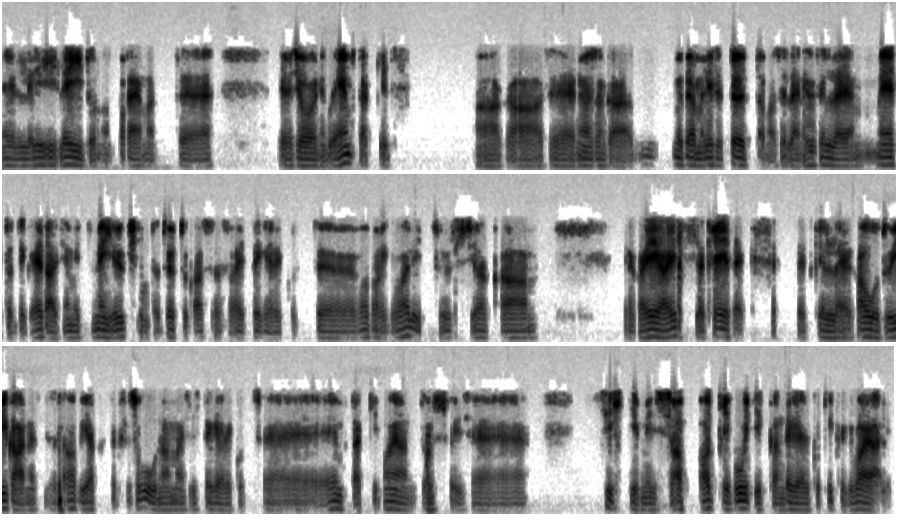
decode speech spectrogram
meil ei leidunud paremat äh, versiooni kui MTAK-id aga see, no ühesõnaga, me peame lihtsalt töötama selle, selle meetodiga edasi mitte meie üksinda Töötukassas, vaid tegelikult äh, Vabariigi Valitsus ja ka, ja ka EAS ja KredEx, et, kelle kaudu iganes seda abi hakatakse suunama, siis tegelikult see MTAK-i majandus või see sihtimisatribuutika on tegelikult ikkagi vajalik.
